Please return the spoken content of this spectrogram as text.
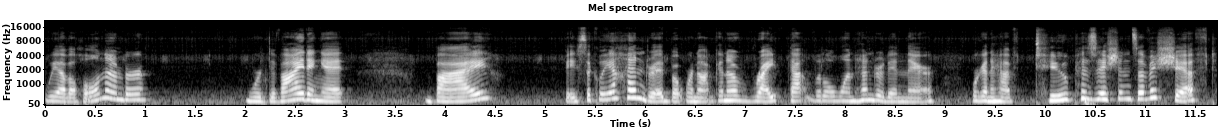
We have a whole number. We're dividing it by basically 100, but we're not going to write that little 100 in there. We're going to have two positions of a shift,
